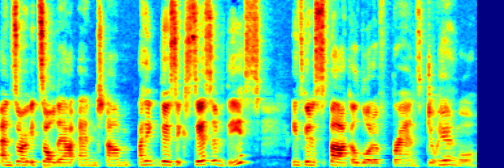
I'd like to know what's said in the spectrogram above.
and so it sold out. And um, I think the success of this is going to spark a lot of brands doing Yeah. it more.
